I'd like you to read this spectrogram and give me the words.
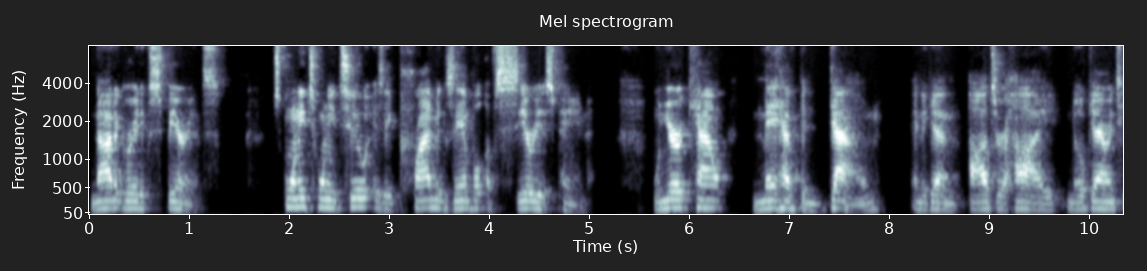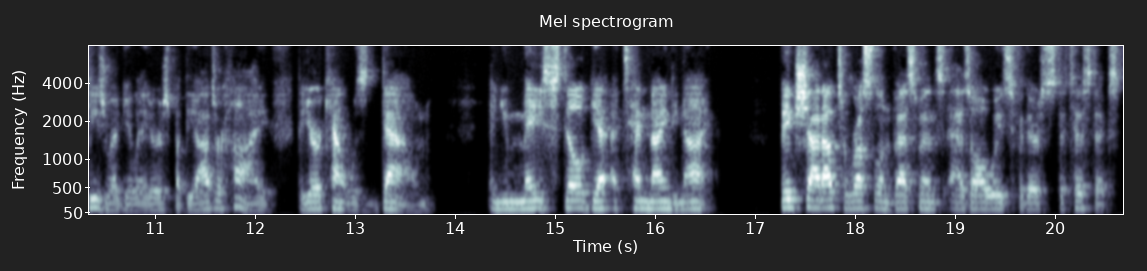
Not a great experience. 2022 is a prime example of serious pain. When your account may have been down, and again, odds are high, no guarantees, regulators, but the odds are high that your account was down, and you may still get a 1099. Big shout out to Russell Investments, as always, for their statistics.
